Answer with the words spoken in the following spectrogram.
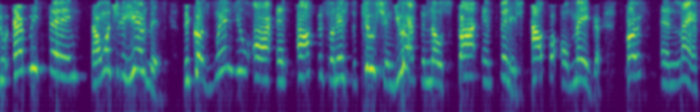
To everything, I want you to hear this. Because when you are an office or an institution, you have to know start and finish, alpha, omega, first and last,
